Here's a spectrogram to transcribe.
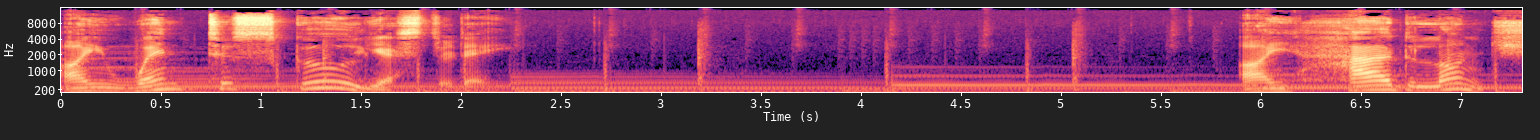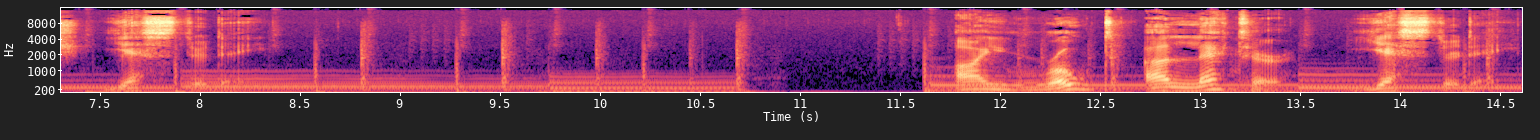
I went to school yesterday. I had lunch yesterday. I wrote a letter yesterday.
